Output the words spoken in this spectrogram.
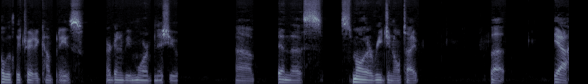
publicly traded companies are going to be more of an issue um, than the s- smaller regional type. But yeah,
